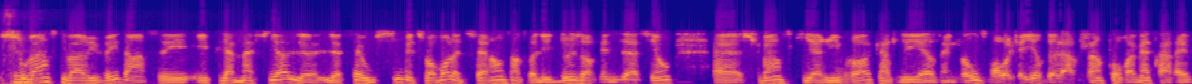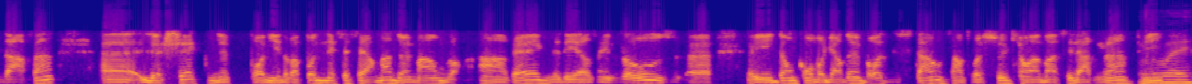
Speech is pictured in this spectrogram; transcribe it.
Souvent, ce qui va arriver dans ces... Et puis la mafia le, le fait aussi, mais tu vas voir la différence entre les deux organisations. Euh, souvent, ce qui arrivera quand les Hells Angels vont recueillir de l'argent pour remettre à rêve d'enfant, euh, le chèque ne proviendra pas nécessairement d'un membre en règle des Hells Angels. euh, et donc, on va garder un bras de distance entre ceux qui ont amassé l'argent puis Ouais.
